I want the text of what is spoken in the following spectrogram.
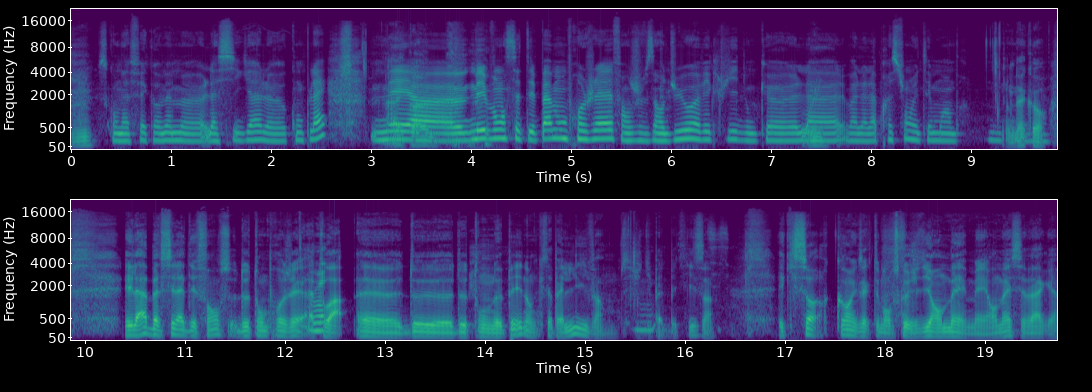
mmh. parce qu'on a fait quand même La Cigale complet. Mais, mais bon, c'était pas mon projet, enfin, je faisais un duo avec lui, donc la, voilà, la pression était moindre. D'accord. Et là, bah, c'est la défense de ton projet à toi, euh, de, de, ton EP, donc qui s'appelle Live, hein, si je ne dis pas de bêtises, et qui sort quand exactement? Parce que j'ai dit en mai, mais en mai c'est vague.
